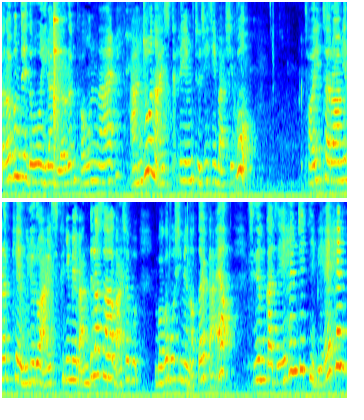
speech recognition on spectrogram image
여러분들도 이런 여름 더운 날 안 좋은 아이스크림 드시지 마시고 저희처럼 이렇게 우유로 아이스크림을 만들어서 마셔 먹어보시면 어떨까요? 지금까지 햄찌 TV의 햄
